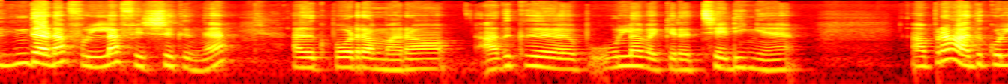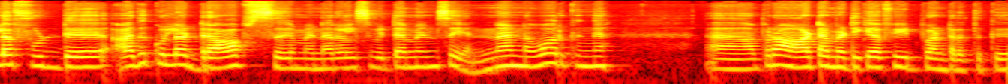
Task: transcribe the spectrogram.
இந்த இடம் ஃபுல்லாக ஃபிஷ்ஷுக்குங்க அதுக்கு போடுற மரம் அதுக்கு உள்ளே வைக்கிற செடிங்க. அப்புறம் அதுக்குள்ளே ஃபுட்டு அதுக்குள்ளே ட்ராப்ஸு மினரல்ஸ் விட்டமின்ஸ் என்னென்னவோ இருக்குங்க. அப்புறம் ஆட்டோமேட்டிக்காக ஃபீட் பண்ணுறதுக்கு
